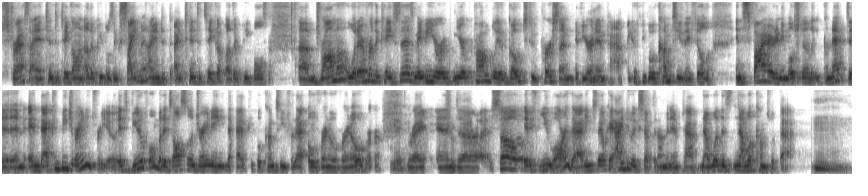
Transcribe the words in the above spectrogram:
stress. I tend to take on other people's excitement. I, I tend to take up other people's um, drama, whatever the case is. Maybe you're you're probably a go-to person if you're an empath because people come to you, they feel inspired and emotionally connected, and and that can be draining for you. It's beautiful, but it's also draining that people come to you for that over and over and over. Yeah, right. And uh, so if you are that, you can say, okay, I do accept that I'm an empath. Now, what does now what comes with that? Mm.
